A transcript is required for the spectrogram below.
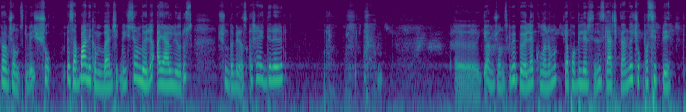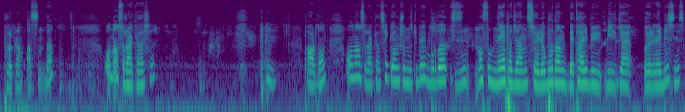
görmüş olduğunuz gibi şu mesela Bandicam'ı ben çekmek istiyorum böyle ayarlıyoruz. Şunu da biraz aşağı indirelim. e, görmüş olduğunuz gibi böyle kullanımı yapabilirsiniz. Gerçekten de çok basit bir program aslında. Ondan sonra arkadaşlar Pardon. Ondan sonra arkadaşlar görmüş olduğunuz gibi burada sizin nasıl ne yapacağınızı söylüyor. Buradan detaylı bir bilgi öğrenebilirsiniz.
